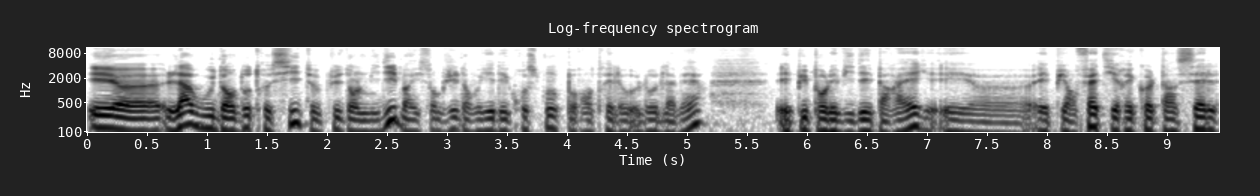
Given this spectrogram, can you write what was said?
Et euh, là où dans d'autres sites, plus dans le midi, ben, ils sont obligés d'envoyer des grosses pompes pour rentrer l'eau de la mer. Et puis pour les vider, pareil. Et, euh, et puis en fait, ils récoltent un sel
